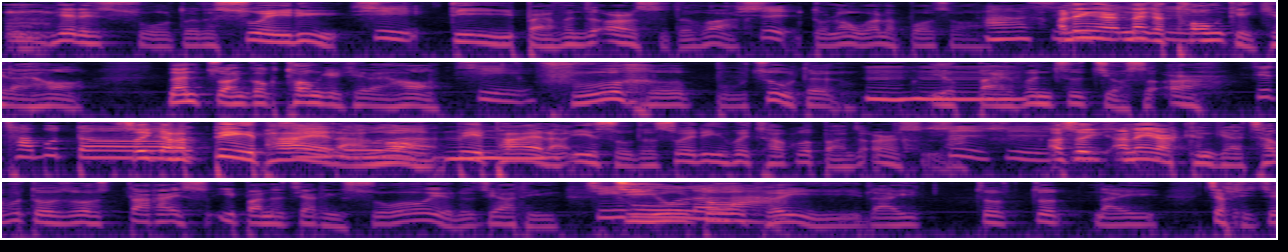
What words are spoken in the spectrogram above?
那个所得的税率是低于百分之二十的话，是都让我来报销啊。啊，另外那个统计起来哈，咱全国统计起来哈，是符合补助的，嗯，有百分之九十二，就差不多。所以刚才被拍的人哈，被拍的人一所得税率会超过百分之二十。是是啊，所以啊那个看起来差不多说，大概是一般的家庭，所有的家庭几乎都可以来。做做来接受这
